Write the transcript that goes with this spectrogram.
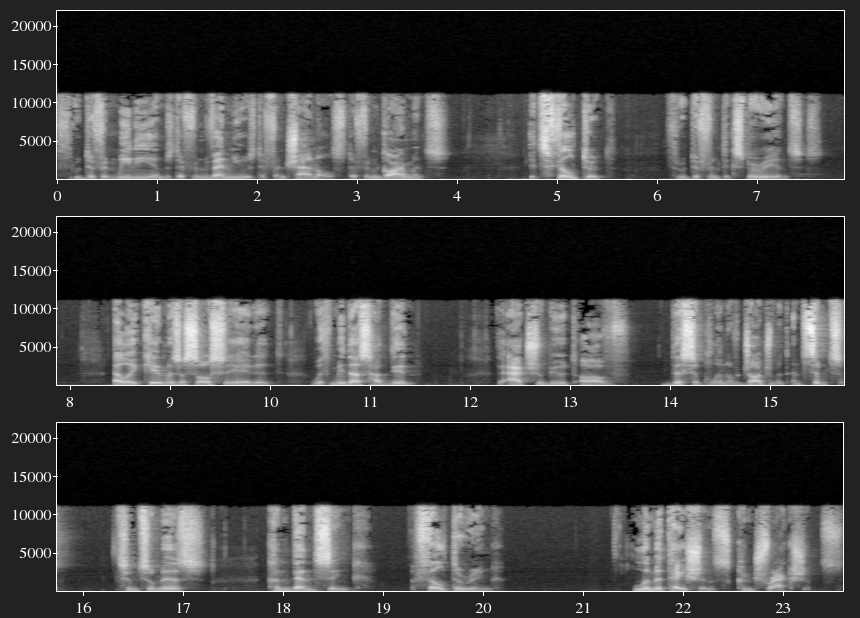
through different mediums, different venues, different channels, different garments. It's filtered through different experiences. Elikim is associated with Midas Hadin, the attribute of discipline, of judgment, and Tzimtzum. Tzimtzum is condensing, filtering, limitations, contractions.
